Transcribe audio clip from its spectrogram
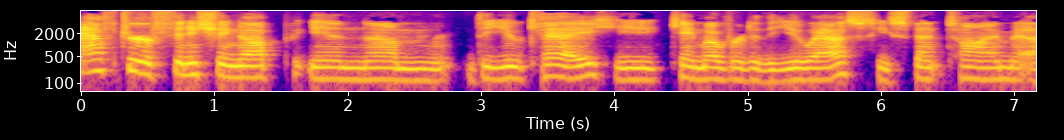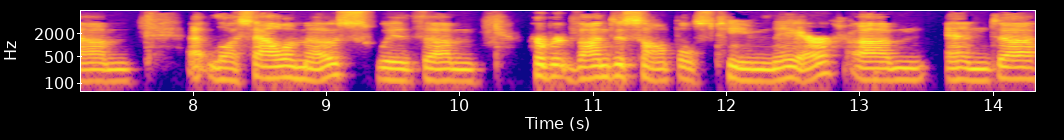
after finishing up in um, the UK, he came over to the US. He spent time um, at Los Alamos with um, Herbert van de Sompel's team there, um, and uh,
